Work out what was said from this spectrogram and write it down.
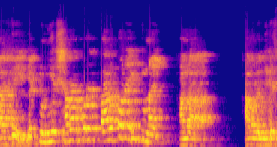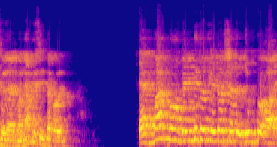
লাগবে একটু নিয়ে সারার পরে, তারপরে একটু নাই। আমরা আমলের দিকে চলে আসবেন আপনি চিন্তা করেন। একবার কোন ব্যক্তি যদি এটার সাথে যুক্ত হয়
